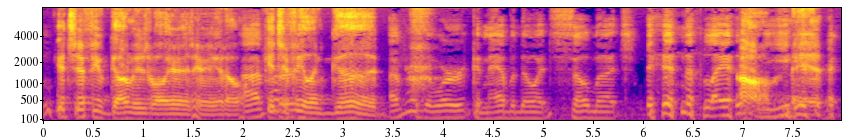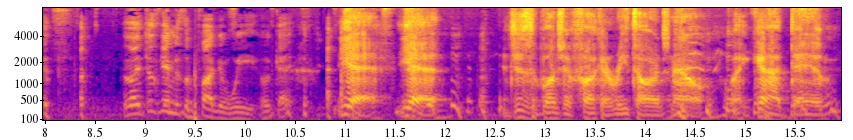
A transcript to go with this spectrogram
Get you a few gummies while you're in here. You know, I've get you feeling good. I've heard the word cannabinoid so much in the last Oh, years. like, just give me some fucking weed, okay? Yeah, yeah. It's just a bunch of fucking retards now. Like, god damn.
